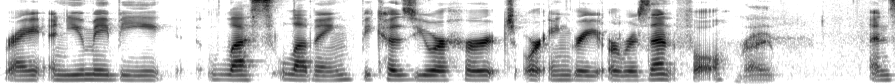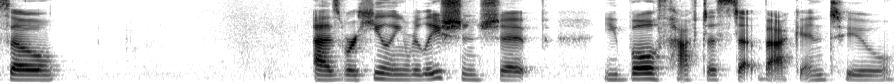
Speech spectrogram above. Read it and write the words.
right? And you may be less loving because you are hurt or angry or resentful. Right. And so, as we're healing relationship, you both have to step back into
